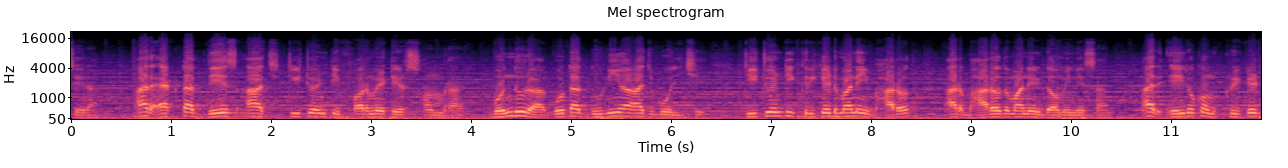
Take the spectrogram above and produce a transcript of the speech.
সেরা আর একটা দেশ আজ টি টোয়েন্টি ফরম্যাটের সম্রাট। বন্ধুরা, গোটা দুনিয়া আজ বলছে টি টোয়েন্টি ক্রিকেট মানেই ভারত আর ভারত মানেই ডমিনেশান আর এইরকম ক্রিকেট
